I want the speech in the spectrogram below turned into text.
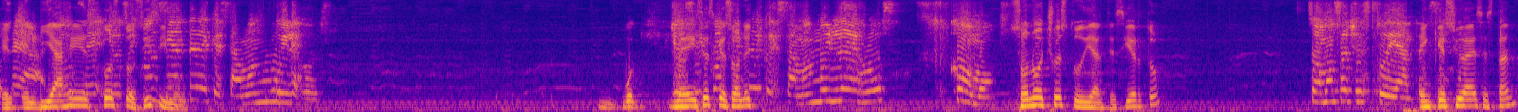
el, viaje es costosísimo. Yo de que estamos muy lejos. Me dices que son... estamos muy lejos. ¿Cómo? Son ocho estudiantes, ¿cierto? Somos ocho estudiantes. ¿En qué ciudades están?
